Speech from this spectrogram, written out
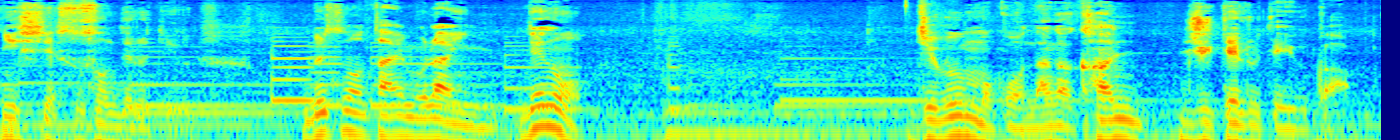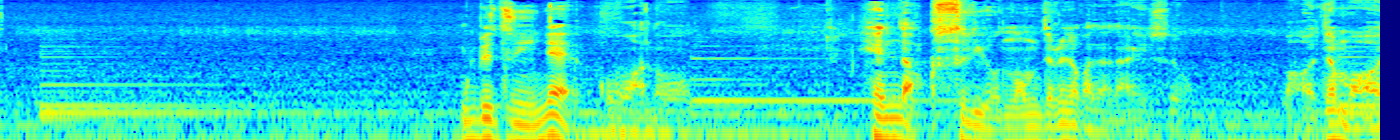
にして進んでるっていう。別のタイムラインでの自分もこうなんか感じてるっていうか別にねこうあの変な薬を飲んでるとかじゃないですよ。あでも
